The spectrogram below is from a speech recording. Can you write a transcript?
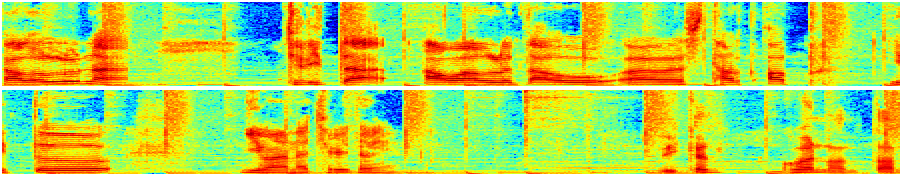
Kalau lu nak cerita awal lu tahu uh, startup itu gimana ceritanya? Jadi kan gue nonton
